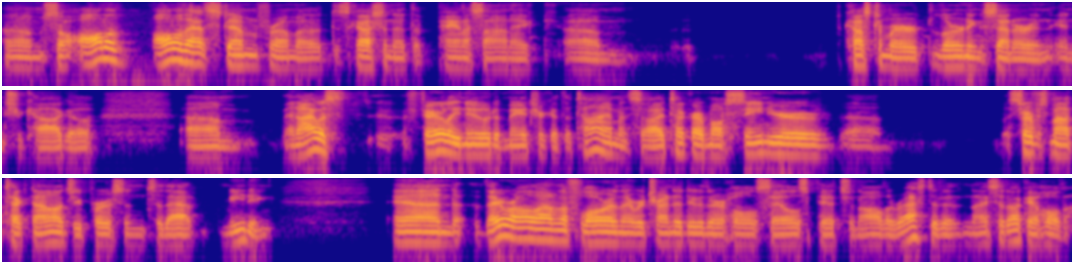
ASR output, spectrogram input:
Um, so all of all of that stemmed from a discussion at the Panasonic um, Customer Learning Center in in Chicago, um, and I was fairly new to Matric at the time, and so I took our most senior uh, surface mount technology person to that meeting, and they were all on the floor and they were trying to do their whole sales pitch and all the rest of it. And I said, okay, hold on.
